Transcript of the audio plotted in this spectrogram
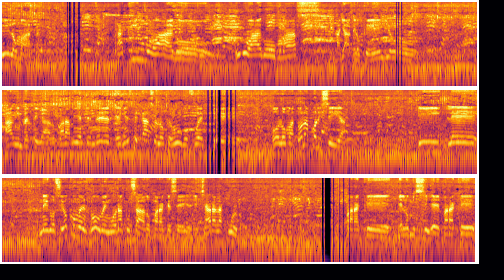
y lo matan. Aquí hubo algo, hubo algo más allá de lo que ellos han investigado. Para mi entender, en este caso lo que hubo fue que o lo mató la policía y le negoció con el joven un acusado para que se echara la culpa para que el homicidio eh, para que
